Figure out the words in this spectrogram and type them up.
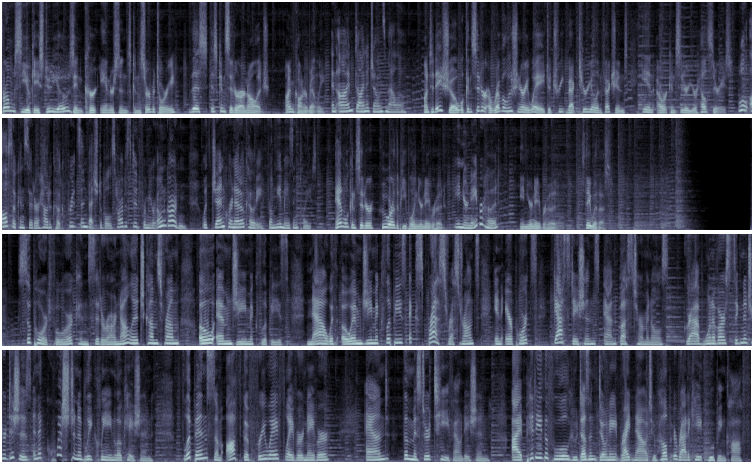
From CUK Studios in Kurt Anderson's conservatory, this is Consider Our Knowledge. I'm Connor Bentley. And I'm Dinah Jones Mallow. On today's show, we'll consider a revolutionary way to treat bacterial infections in our Consider Your Health series. We'll also consider how to cook fruits and vegetables harvested from your own garden with Jen Cornetto Cody from The Amazing Plate. And we'll consider who are the people in your neighborhood. In your neighborhood? In your neighborhood. Stay with us. Support for Consider Our Knowledge comes from OMG McFlippies. Now with OMG McFlippies Express restaurants in airports, gas stations, and bus terminals. Grab one of our signature dishes in a questionably clean location. Flip in some off the freeway flavor, neighbor. And the Mr. T Foundation. I pity the fool who doesn't donate right now to help eradicate whooping cough.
